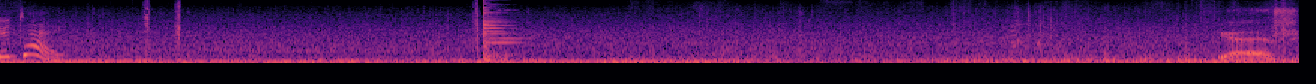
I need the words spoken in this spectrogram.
Good day. Yes?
